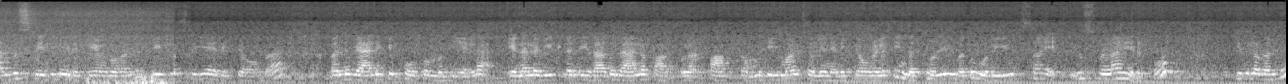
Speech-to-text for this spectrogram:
அந்த ஸ்டேஜில் இருக்கிறவங்க வந்து வீட்டில் ஃப்ரீயாக இருக்கிறவங்க வந்து வேலைக்கு போக முடியலை. என்னால் வீட்டிலேருந்து ஏதாவது வேலை பார்க்கலாம் பார்க்க முடியுமான்னு சொல்லி நினைக்கிறவங்களுக்கு இந்த தொழில் வந்து ஒரு யூஸாக யூஸ்ஃபுல்லாக இருக்கும். இதில் வந்து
